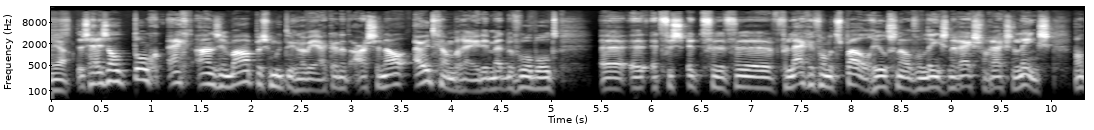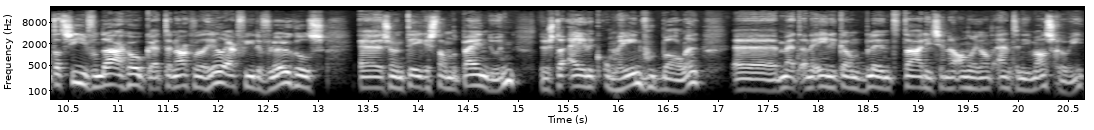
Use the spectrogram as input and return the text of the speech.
Ja. Dus hij zal toch echt aan zijn wapens moeten gaan werken. En het arsenaal uit gaan breiden. Met bijvoorbeeld eh, het, vers- het ver- ver- verleggen van het spel. Heel snel van links naar rechts, van rechts naar links. Want dat zie je vandaag ook. Hè. Ten Hag wil heel erg via de vleugels eh, zo'n tegenstander pijn doen. Dus er eigenlijk omheen voetballen. Eh, met aan de ene kant Blind, Tadic en aan de andere kant Anthony Masrowi.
